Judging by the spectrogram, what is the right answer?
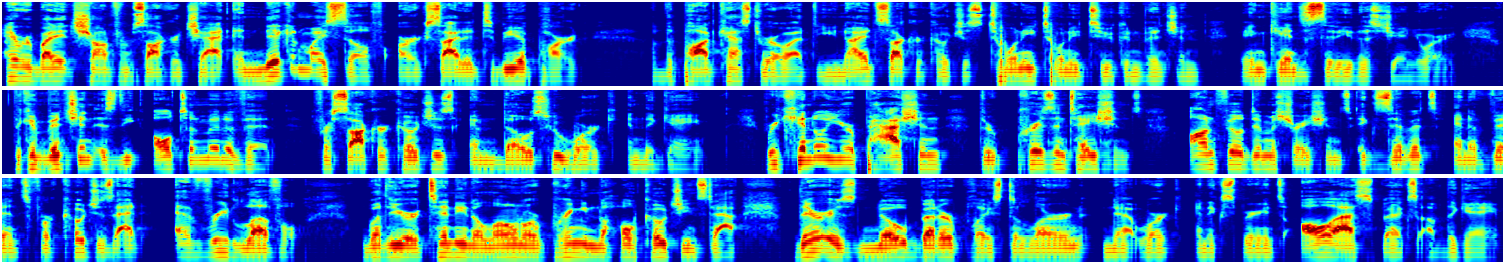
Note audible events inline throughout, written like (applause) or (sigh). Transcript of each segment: Hey, everybody, it's Sean from Soccer Chat, and Nick and myself are excited to be a part of the podcast row at the United Soccer Coaches 2022 convention in Kansas City this January. The convention is the ultimate event for soccer coaches and those who work in the game. Rekindle your passion through presentations, on field demonstrations, exhibits, and events for coaches at every level. Whether you're attending alone or bringing the whole coaching staff, there is no better place to learn, network, and experience all aspects of the game.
